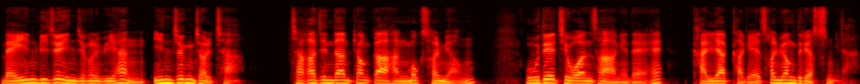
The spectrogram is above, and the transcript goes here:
메인 비즈 인증을 위한 인증 절차, 자가진단 평가 항목 설명, 우대 지원 사항에 대해 간략하게 설명드렸습니다.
